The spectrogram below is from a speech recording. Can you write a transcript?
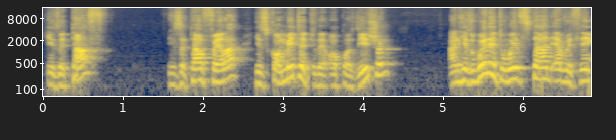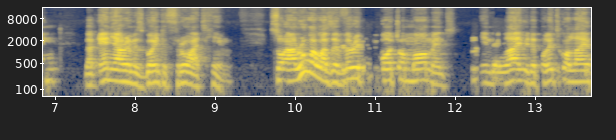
he's a tough, he's a tough fella, he's committed to the opposition, and he's willing to withstand everything that NRM is going to throw at him. So Arua was a very pivotal moment in the life, in the political life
